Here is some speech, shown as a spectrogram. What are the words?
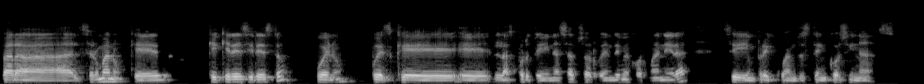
para el ser humano. ¿Qué, quiere decir esto? Bueno, pues que eh, las proteínas se absorben de mejor manera siempre y cuando estén cocinadas.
